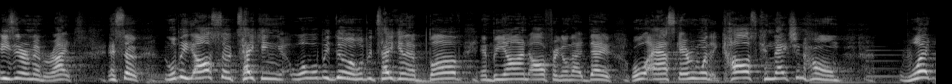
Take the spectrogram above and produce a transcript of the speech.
Easy to remember, right? And so we'll be also taking, what we'll be doing, we'll be taking above and beyond offering on that day. We'll ask everyone that calls Connection home what,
